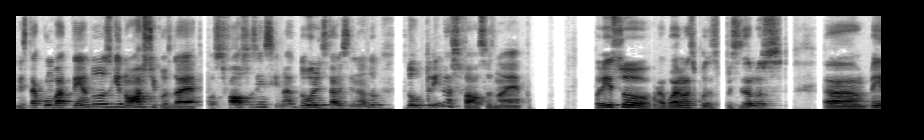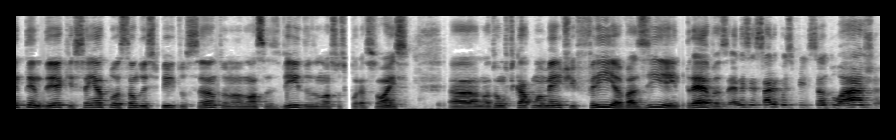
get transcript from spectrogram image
ele está combatendo os gnósticos da época, os falsos ensinadores, estavam ensinando doutrinas falsas na época. Por isso, agora nós precisamos uh, entender que sem a atuação do Espírito Santo nas nossas vidas, nos nossos corações, uh, nós vamos ficar com uma mente fria, vazia, em trevas. É necessário que o Espírito Santo haja.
